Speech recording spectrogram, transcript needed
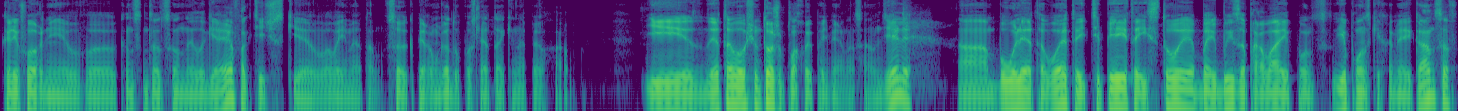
Калифорнии в концентрационные лагеря фактически во время, там, в 41 году после атаки на Перл-Харбор. И это, в общем, тоже плохой пример на самом деле. А, более того, это теперь это история борьбы за права японс, японских американцев,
